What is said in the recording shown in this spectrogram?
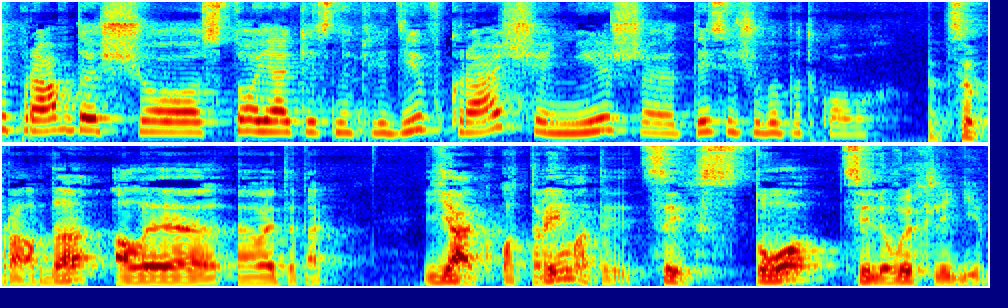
Чи правда, що 100 якісних лідів краще, ніж е, тисячу випадкових? Це правда, але давайте так. Як отримати цих 100 цільових лідів?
